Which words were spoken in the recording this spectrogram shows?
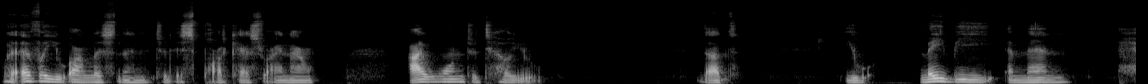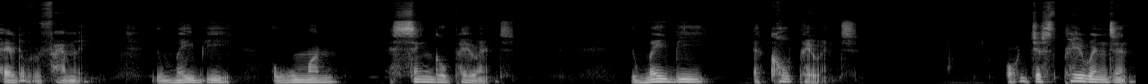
Wherever you are listening to this podcast right now, I want to tell you that you may be a man, head of a family. You may be a woman, a single parent. You may be a co parent or just parenting.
